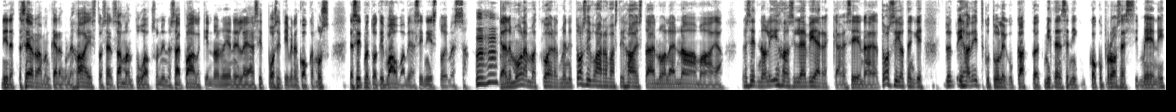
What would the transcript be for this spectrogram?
Niin että seuraavan kerran, kun ne haistoi sen saman tuoksun, niin ne sai palkinnon ja niillä jäi sitten positiivinen kokemus. Ja sitten me tuotiin vauva vielä siinä istuimessa. Mm-hmm. Ja ne molemmat koirat meni tosi varovasti haistaa ja nuoleen naamaa ja, ja sitten ne oli ihan silleen vierekkäin siinä ja tosi jotenkin, nyt ihan itku tuli kun katsoi, että miten se niin koko prosessi meni.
